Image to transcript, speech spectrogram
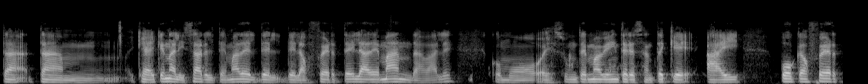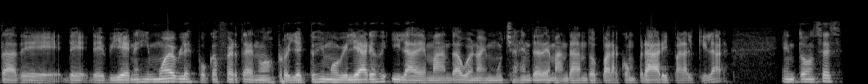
tan, que hay que analizar el tema del, del, de la oferta y la demanda, ¿vale? Como es un tema bien interesante que hay poca oferta de, de, de, bienes inmuebles, poca oferta de nuevos proyectos inmobiliarios y la demanda, bueno, hay mucha gente demandando para comprar y para alquilar. Entonces,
